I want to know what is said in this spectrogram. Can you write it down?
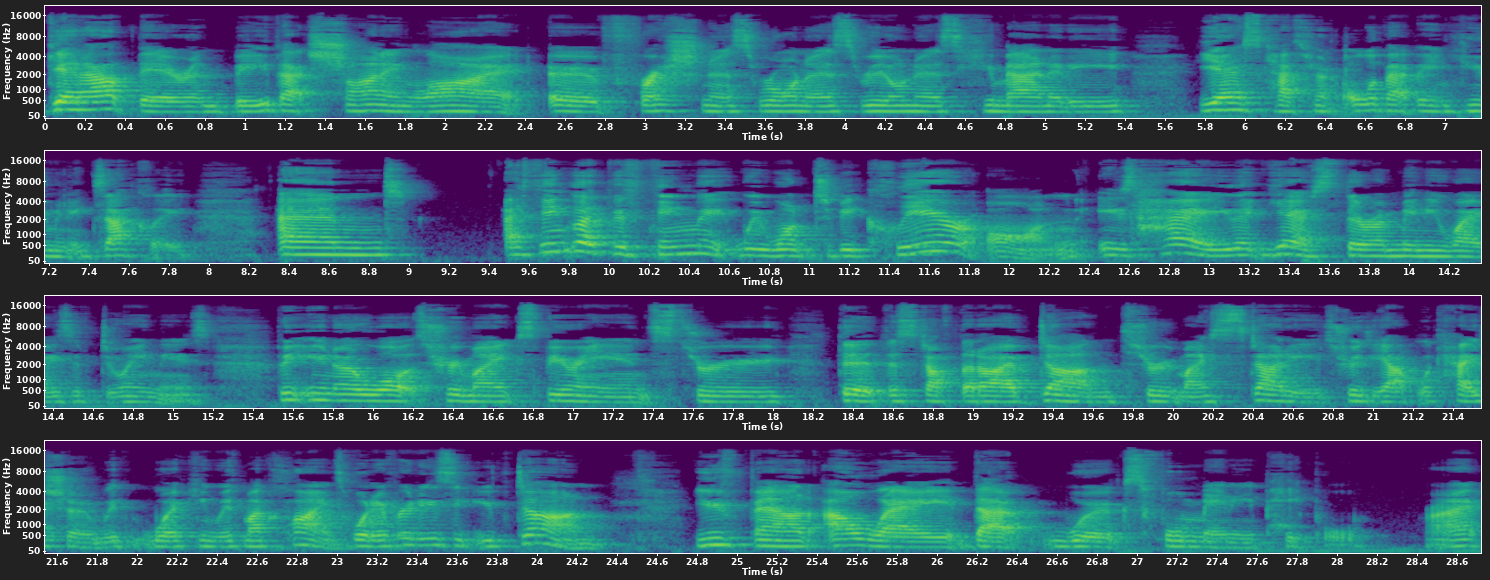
get out there and be that shining light of freshness rawness realness humanity yes catherine all about being human exactly and I think like the thing that we want to be clear on is hey, that yes, there are many ways of doing this. But you know what, through my experience, through the, the stuff that I've done, through my study, through the application, with working with my clients, whatever it is that you've done, you've found a way that works for many people, right?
